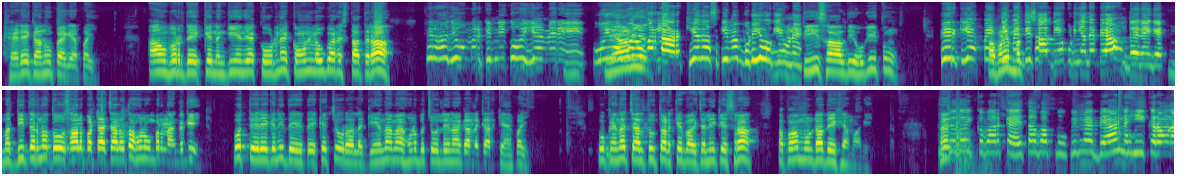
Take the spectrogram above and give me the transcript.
ਖਹਿੜੇ ਕਾਹਨੂੰ ਪੈ ਗਿਆ ਭਾਈ? ਆ ਉਮਰ ਦੇਖ ਕੇ ਨੰਗੀ ਜਾਂਦੀ ਆ ਕੋੜ ਨੇ ਕੌਣ ਲਊਗਾ ਰਿਸ਼ਤਾ ਤੇਰਾ? ਫਿਰ ਹਜੇ ਉਮਰ ਕਿੰਨੀ ਕੁ ਹੋਈ ਹੈ ਮੇਰੀ? ਉਹੀ ਉਮਰ। ਉਮਰ ਲਾ ਰੱਖੀ ਹੈ ਦੱਸ ਕੀ ਮੈਂ ਬੁੜੀ ਹੋ ਗਈ ਹੁਣੇ। 30 ਸਾਲ ਦੀ ਹੋ ਗਈ ਤੂੰ। ਫਿਰ ਕੀ ਹੈ 35 ਆਪਣੇ ਮਤ- 35 ਸਾਲ ਦੀਆਂ ਕੁੜੀਆਂ ਦੇ ਵਿਆਹ ਹੁੰਦੇ ਨੇਗੇ। ਮੱਦੀ ਤੇਰੇ ਨੂੰ 2 ਸਾਲ ਵੱਡਾ ਚੱਲ ਉਹ ਤਾਂ ਹੁਣ ਉਮਰ ਲੰਘ ਗਈ। ਉਹ ਤੇਰੇ ਕਿ ਨਹੀਂ ਦੇਖ ਦੇਖ ਕੇ ਝੋਰਾ ਲੱਗੀ ਜਾਂਦਾ ਮੈਂ ਹੁਣ ਵਿਚੋਲੇ ਨਾਲ ਗੱਲ ਕਰਕੇ ਆਇਆ ਭਾਈ। ਉਹ ਕਹਿੰਦਾ ਚੱਲ ਤੂੰ ਤੜਕੇ ਵਗ ਚੱਲੀ ਕਿਸਰਾ ਆਪਾਂ ਮੁੰਡਾ ਦੇਖ ਆਵਾਂਗੇ। ਹੈਂ? ਜਦੋਂ ਇੱਕ ਵਾਰ ਕਹਿਤਾ ਬਾਪੂ ਵੀ ਮੈਂ ਵਿਆਹ ਨਹੀਂ ਕਰਾਉਣਾ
